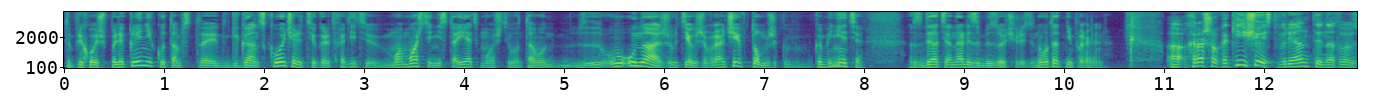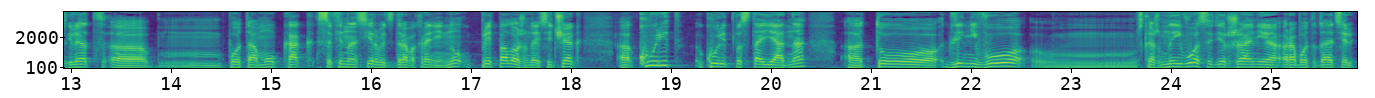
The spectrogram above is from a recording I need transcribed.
ты приходишь в поликлинику, там стоит гигантская очередь, тебе говорят, хотите, можете не стоять, можете вот там вот, у, у нас же, у тех же врачей в том же кабинете сдать анализы без очереди. Но вот это неправильно. А, хорошо, какие еще есть варианты, на твой взгляд, э, по тому, как софинансировать здравоохранение? Ну, предположим, да, если человек э, курит, курит постоянно, то для него, скажем, на его содержание работодатель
